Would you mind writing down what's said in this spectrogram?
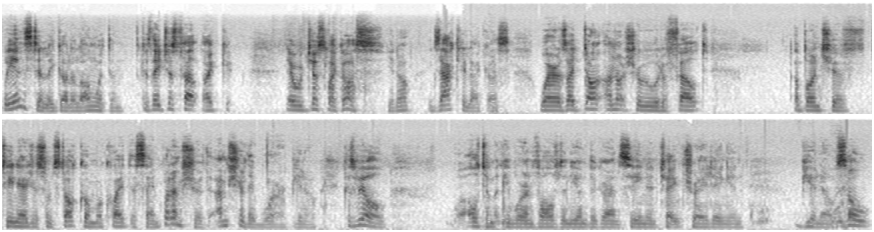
we instantly got along with them because they just felt like they were just like us, you know, exactly like us. Whereas I don't, I'm not sure we would have felt a bunch of teenagers from Stockholm were quite the same. But I'm sure that I'm sure they were, you know, because we all ultimately were involved in the underground scene and tape trading and you know so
